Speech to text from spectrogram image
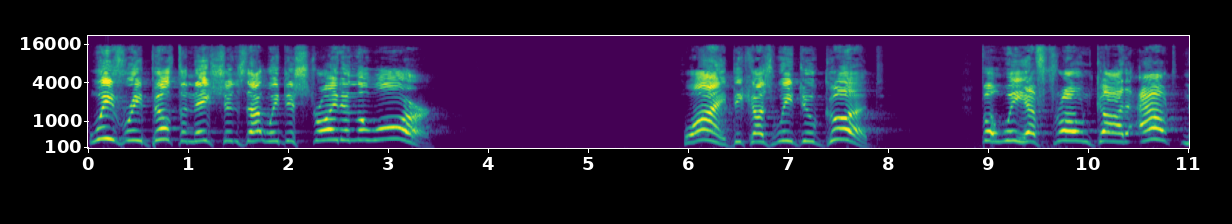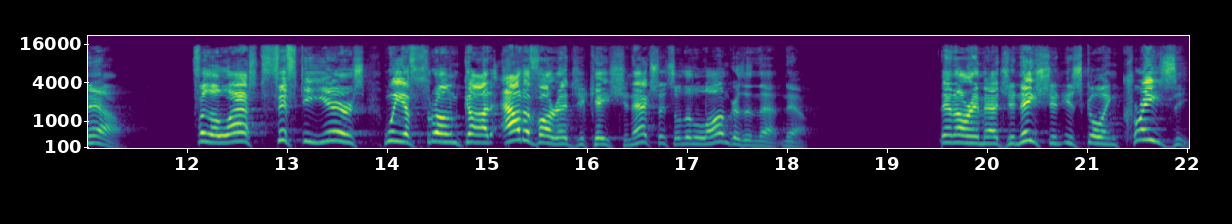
we've rebuilt the nations that we destroyed in the war. Why? Because we do good. But we have thrown God out now. For the last 50 years, we have thrown God out of our education. Actually, it's a little longer than that now. And our imagination is going crazy.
